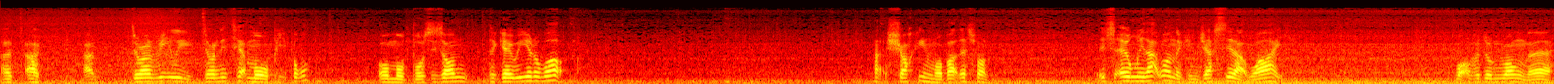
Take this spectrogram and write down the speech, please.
I, I, I, do I really, do I need to get more people? Or more buses on to go here or what? That's shocking, what about this one? It's only that one that congested that, why? What have I done wrong there?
